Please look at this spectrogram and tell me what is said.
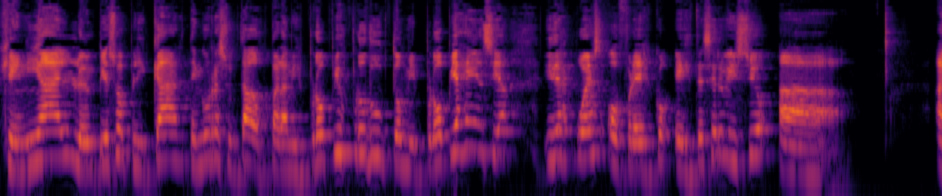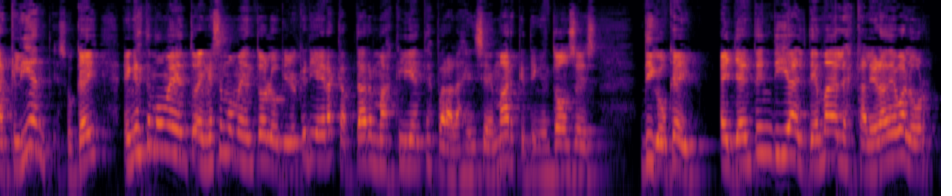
genial, lo empiezo a aplicar, tengo resultados para mis propios productos, mi propia agencia y después ofrezco este servicio a, a clientes, ¿ok? En este momento, en ese momento lo que yo quería era captar más clientes para la agencia de marketing, entonces digo, ok, eh, ya entendía el tema de la escalera de valor,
